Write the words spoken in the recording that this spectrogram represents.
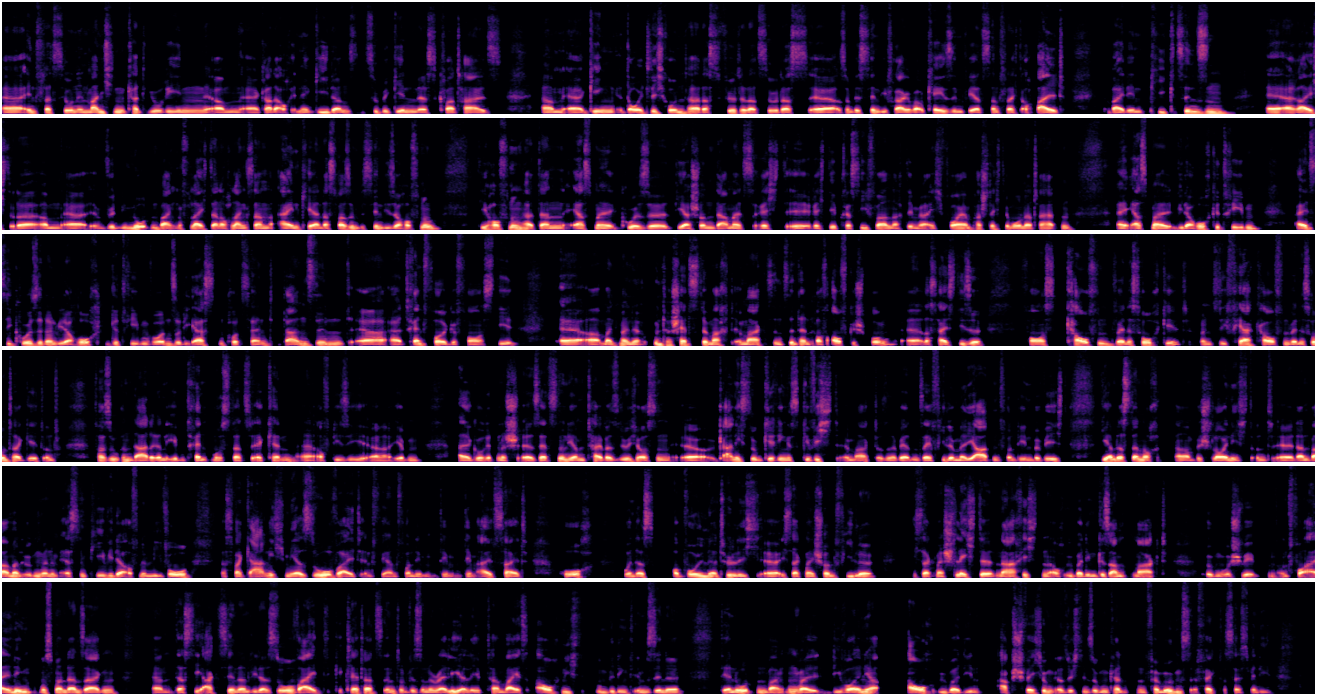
äh, Inflation in manchen Kategorien, ähm, äh, gerade auch Energie dann zu Beginn des Quartals ähm, äh, ging deutlich runter. Das führte dazu, dass äh, so ein bisschen die Frage war, okay, sind wir jetzt dann vielleicht auch bald bei den Peak-Zinsen äh, erreicht oder ähm, äh, würden die Notenbanken vielleicht dann auch langsam einkehren? Das war so ein bisschen diese Hoffnung. Die Hoffnung hat dann erstmal Kurse, die ja schon damals recht, äh, recht depressiv waren, nachdem wir eigentlich vorher ein paar schlechte Monate hatten, äh, erstmal wieder hochgetrieben. Als die Kurse dann wieder hochgetrieben wurden, so die ersten Prozent, dann sind äh, äh Trendfolgefonds, die äh, äh, manchmal eine unterschätzte Macht im Markt sind, sind dann drauf aufgesprungen. Das heißt, diese Fonds kaufen, wenn es hochgeht und sie verkaufen, wenn es runtergeht und versuchen darin eben Trendmuster zu erkennen, äh, auf die sie äh, eben algorithmisch äh, setzen. Und die haben teilweise durchaus ein äh, gar nicht so geringes Gewicht im Markt. Also da werden sehr viele Milliarden von denen bewegt. Die haben das dann noch äh, beschleunigt und äh, dann war man irgendwann im S&P wieder auf einem Niveau, das war gar nicht mehr so weit entfernt von dem, dem, dem Allzeithoch. Und das obwohl natürlich, äh, ich sag mal, schon viele, ich sag mal, schlechte Nachrichten auch über dem Gesamtmarkt irgendwo schwebten. Und vor allen Dingen muss man dann sagen, ähm, dass die Aktien dann wieder so weit geklettert sind und wir so eine Rallye erlebt haben, war jetzt auch nicht unbedingt im Sinne der Notenbanken, weil die wollen ja auch über die Abschwächung, also durch den sogenannten Vermögenseffekt, das heißt, wenn die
